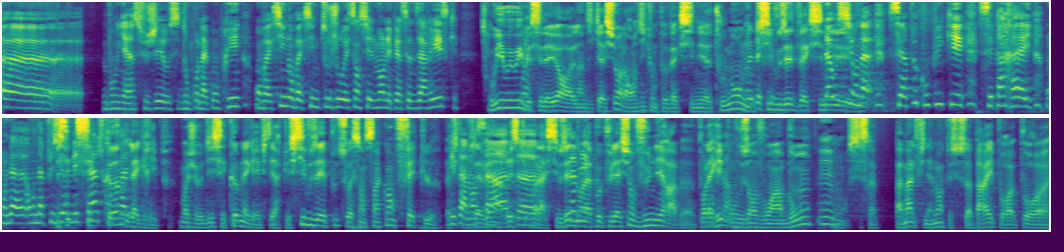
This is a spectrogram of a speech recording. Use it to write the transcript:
Euh, bon, il y a un sujet aussi. Donc on a compris, on vaccine, on vaccine toujours essentiellement les personnes à risque. Oui, oui, oui, mais c'est d'ailleurs l'indication. Alors on dit qu'on peut vacciner tout le monde. si vous êtes vacciné, là aussi, on a, c'est un peu compliqué. C'est pareil. On a, on a plusieurs messages. C'est comme la grippe. Moi, je vous dis, c'est comme la grippe. C'est-à-dire que si vous avez plus de 65 ans, faites-le. Parce que vous avez un risque. Voilà, si vous êtes dans la population vulnérable, pour la grippe, on vous envoie un bon. Mm. bon ce serait pas mal finalement que ce soit pareil pour, pour euh,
